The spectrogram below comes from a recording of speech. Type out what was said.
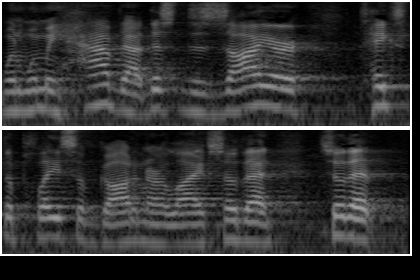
when, when we have that, this desire takes the place of God in our life so that, so that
